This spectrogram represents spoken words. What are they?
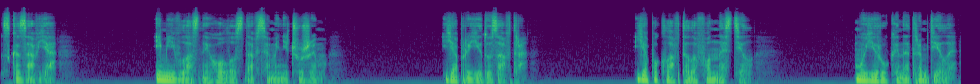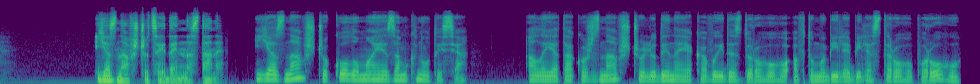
сказав я, і мій власний голос здався мені чужим. Я приїду завтра. Я поклав телефон на стіл. Мої руки не тремтіли. Я знав, що цей день настане. Я знав, що коло має замкнутися, але я також знав, що людина, яка вийде з дорогого автомобіля біля старого порогу,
